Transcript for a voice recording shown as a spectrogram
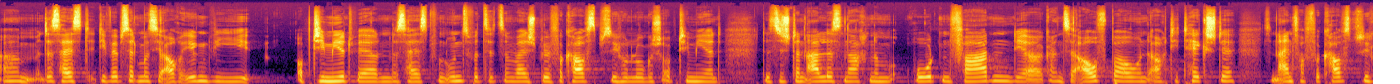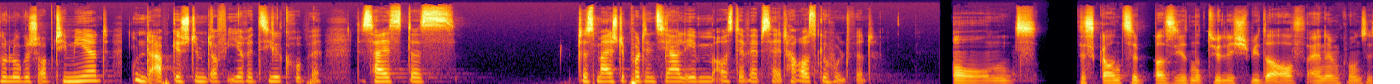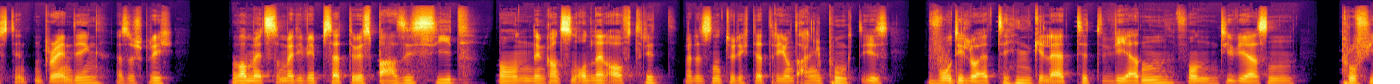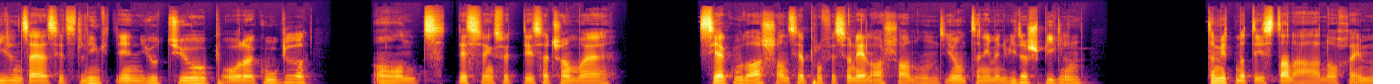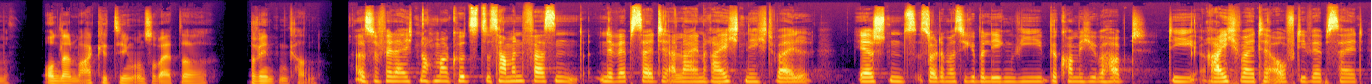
Ähm, das heißt, die Website muss ja auch irgendwie optimiert werden. Das heißt, von uns wird sie zum Beispiel verkaufspsychologisch optimiert. Das ist dann alles nach einem roten Faden. Der ganze Aufbau und auch die Texte sind einfach verkaufspsychologisch optimiert und abgestimmt auf ihre Zielgruppe. Das heißt, dass das meiste Potenzial eben aus der Website herausgeholt wird. Und das Ganze basiert natürlich wieder auf einem konsistenten Branding. Also sprich, wenn man jetzt einmal die Webseite als Basis sieht von dem ganzen Online-Auftritt, weil das natürlich der Dreh- und Angelpunkt ist, wo die Leute hingeleitet werden von diversen Profilen, sei es jetzt LinkedIn, YouTube oder Google. Und deswegen sollte das halt schon mal sehr gut ausschauen, sehr professionell ausschauen und ihr Unternehmen widerspiegeln damit man das dann auch noch im Online-Marketing und so weiter verwenden kann. Also vielleicht nochmal kurz zusammenfassend, eine Webseite allein reicht nicht, weil erstens sollte man sich überlegen, wie bekomme ich überhaupt die Reichweite auf die Website.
